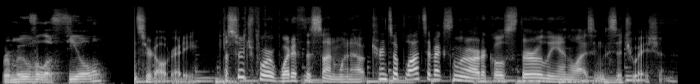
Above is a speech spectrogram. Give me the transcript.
removal of fuel. answered already. A search for What If the Sun Went Out turns up lots of excellent articles thoroughly analyzing the situation.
